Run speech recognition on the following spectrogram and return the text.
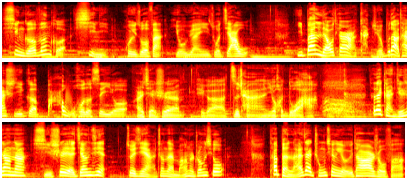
性格温和细腻，会做饭又愿意做家务。一般聊天啊，感觉不到他是一个八五后的 CEO，而且是这个资产有很多哈。他在感情上呢，喜事也将近。最近啊，正在忙着装修。他本来在重庆有一套二手房，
